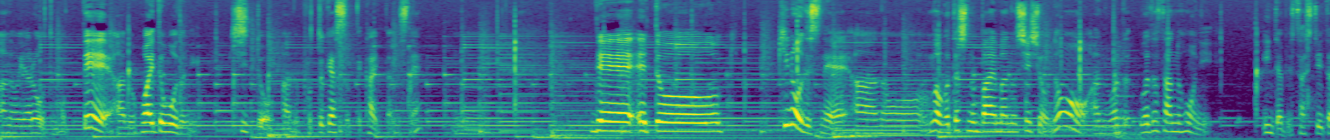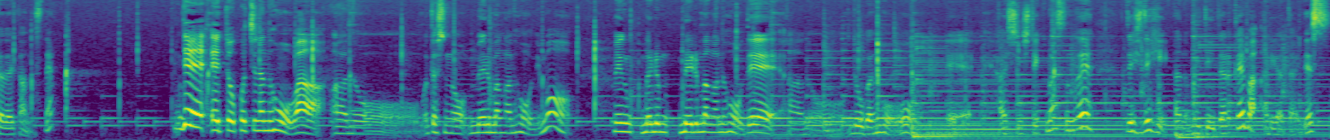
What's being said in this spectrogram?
あのやろうと思ってあのホワイトボードにきちっとあのポッドキャストって書いてたんですね。でえっと昨日ですねあの、まあ、私のバイマンの師匠のあの和田さんの方にインタビューさせていただいたんですね。で、えっと、こちらの方はあの私のメルマガの方にもメルメルメルマガの方であの動画の方を、えー配信していきますのでぜひぜひあの見ていただければありがたいです。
